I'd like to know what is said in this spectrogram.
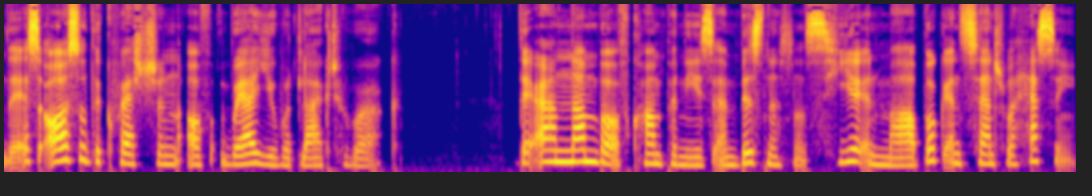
there is also the question of where you would like to work. There are a number of companies and businesses here in Marburg and central Hesse.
